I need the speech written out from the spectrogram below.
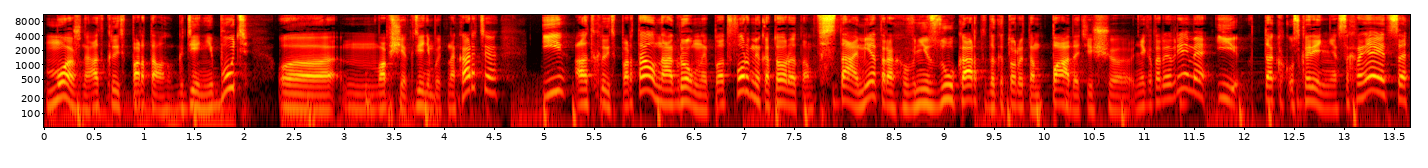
Можно открыть портал где-нибудь, э, вообще где-нибудь на карте, и открыть портал на огромной платформе, которая там в 100 метрах внизу карты, до которой там падать еще некоторое время, и так как ускорение сохраняется,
